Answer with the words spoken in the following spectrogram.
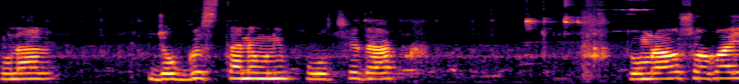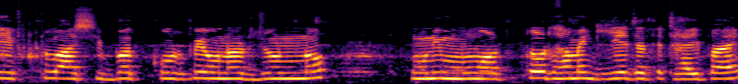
ওনার যোগ্যস্থানে উনি পৌঁছে দেখ তোমরাও সবাই একটু আশীর্বাদ করবে ওনার জন্য। উনি মর্তধামে গিয়ে যাতে ঠাই পায়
